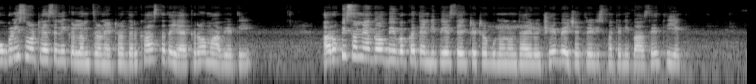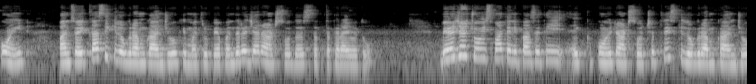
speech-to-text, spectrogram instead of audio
ઓગણીસો અઠ્યાસીની કલમ ત્રણ હેઠળ દરખાસ્ત તૈયાર કરવામાં આવી હતી. આરોપી સામે અગાઉ બે વખત એનડીપીએસ એક્ટ હેઠળ ગુનો નોંધાયેલો છે. બે હજાર ત્રેવીસમાં તેની પાસેથી એક પોઈન્ટ પાંચસો એકાસી કિલોગ્રામ ગાંજો કિંમત રૂપિયા પંદર હજાર આઠસો દસ જપ્ત કરાયો હતો. બે હજાર ચોવીસમાં તેની પાસેથી એક પોઈન્ટ આઠસો છત્રીસ કિલોગ્રામ ગાંજો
